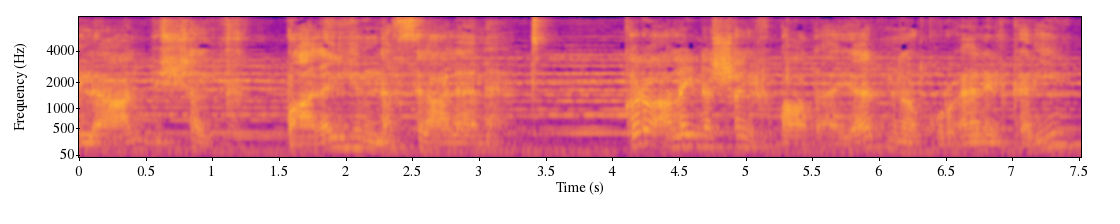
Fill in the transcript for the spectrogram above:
إلى عند الشيخ وعليهم نفس العلامات. قرأ علينا الشيخ بعض آيات من القرآن الكريم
